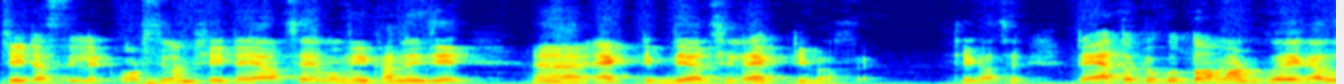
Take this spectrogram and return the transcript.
যেটা সিলেক্ট করছিলাম সেটাই আছে এবং এখানে যে অ্যাক্টিভ দেওয়া ছিল অ্যাক্টিভ আছে। ঠিক আছে? তো এতটুকু তো আমার হয়ে গেল।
